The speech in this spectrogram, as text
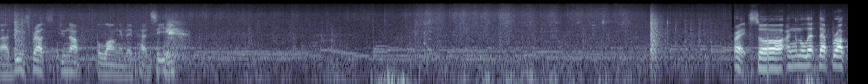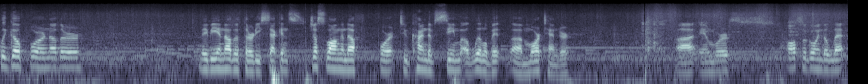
uh, bean sprouts do not belong in a pad see ew. Alright, so I'm gonna let that broccoli go for another, maybe another 30 seconds, just long enough for it to kind of seem a little bit uh, more tender. Uh, and we're also going to let,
